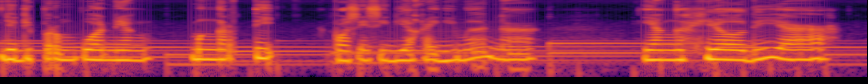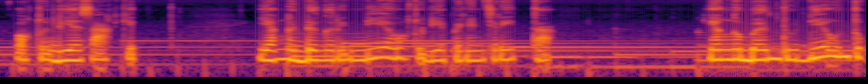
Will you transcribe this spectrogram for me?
jadi perempuan yang mengerti posisi dia kayak gimana yang ngehil dia waktu dia sakit yang ngedengerin dia waktu dia pengen cerita yang ngebantu dia untuk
